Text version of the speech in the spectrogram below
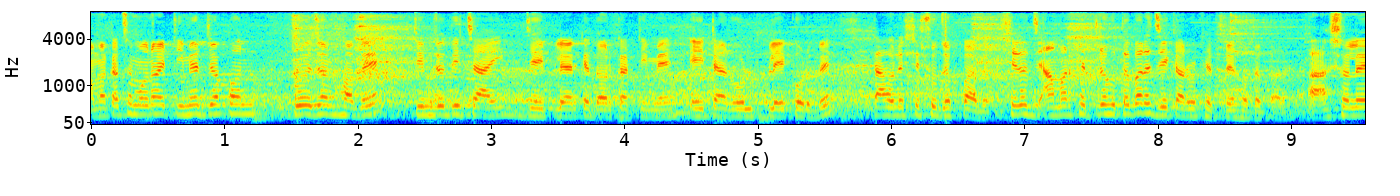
আমার কাছে মনে হয় টিমের যখন প্রয়োজন হবে, টিম যদি চাই যে প্লেয়ারকে দরকার টিমে এইটা রোল প্লে করবে, তাহলে সে সুযোগ পাবে। সেটা আমার ক্ষেত্রে হতে পারে, যে কারোর ক্ষেত্রে হতে পারে। আসলে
